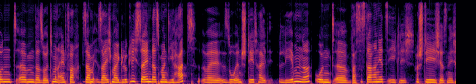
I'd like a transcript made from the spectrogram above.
und ähm, da sollte man einfach, sag, sag, ich mal, glücklich sein, dass man die hat, weil so entsteht halt Leben, ne? Und äh, was ist daran jetzt eklig? Verstehe ich jetzt nicht.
